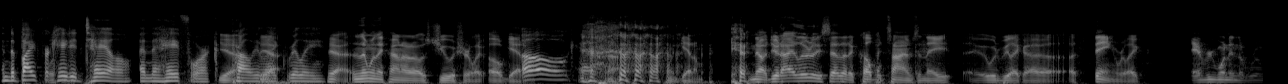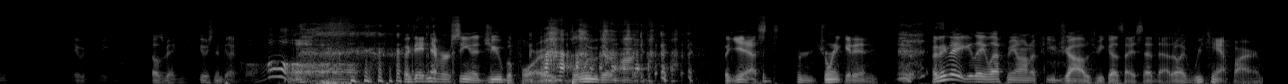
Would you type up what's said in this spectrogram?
And the bifurcated tail and the hay fork Yeah, probably yeah. like really. Yeah, and then when they found out I was Jewish, they're like, "Oh, get him, Oh, okay. get him." No, dude, I literally said that a couple times, and they it would be like a, a thing where like everyone in the room would be like, they would speak amongst themselves, be like, "He's Jewish," and they'd be like, "Oh," like they'd never seen a Jew before. It blew their mind. Like, yes, drink it in. I think they they left me on a few jobs because I said that. They're like, "We can't fire him.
